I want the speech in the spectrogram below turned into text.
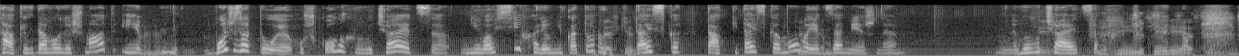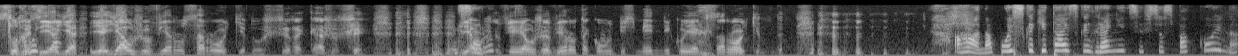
так их даволі шмат і угу. больш затое у школах вывучаецца не ва ўсіх але ў некаторых китайска так китайская мова як Замежная вывучаецца слухайте я, я, я, я ўжо веру сарокіну шчыра кажучы я, я уже веру такому пісьменніку як сарокін А на польска-кітайскай граніцы все спакойна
